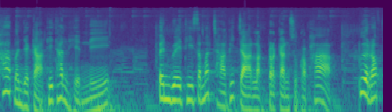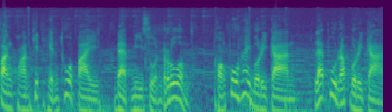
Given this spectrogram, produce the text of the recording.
ภาพบรรยากาศที่ท่านเห็นนี้ เป็นเวทีสมัชชาพิจารณ์หลักประกันสุขภาพ เพื่อรับฟังความคิดเห็นทั่วไป แบบมีส่วนร่วมของผู้ให้บริการและผู้รับบริการ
